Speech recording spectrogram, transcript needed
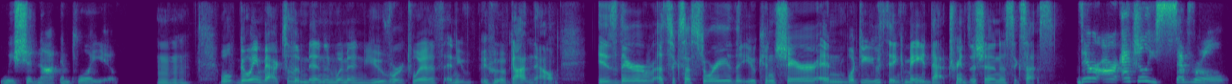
we should not employ you. Mm. well going back to the men and women you've worked with and you who have gotten out is there a success story that you can share? And what do you think made that transition a success? There are actually several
